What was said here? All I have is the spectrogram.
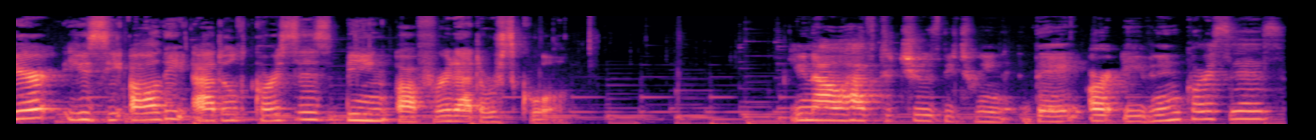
Here you see all the adult courses being offered at our school. You now have to choose between day or evening courses,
